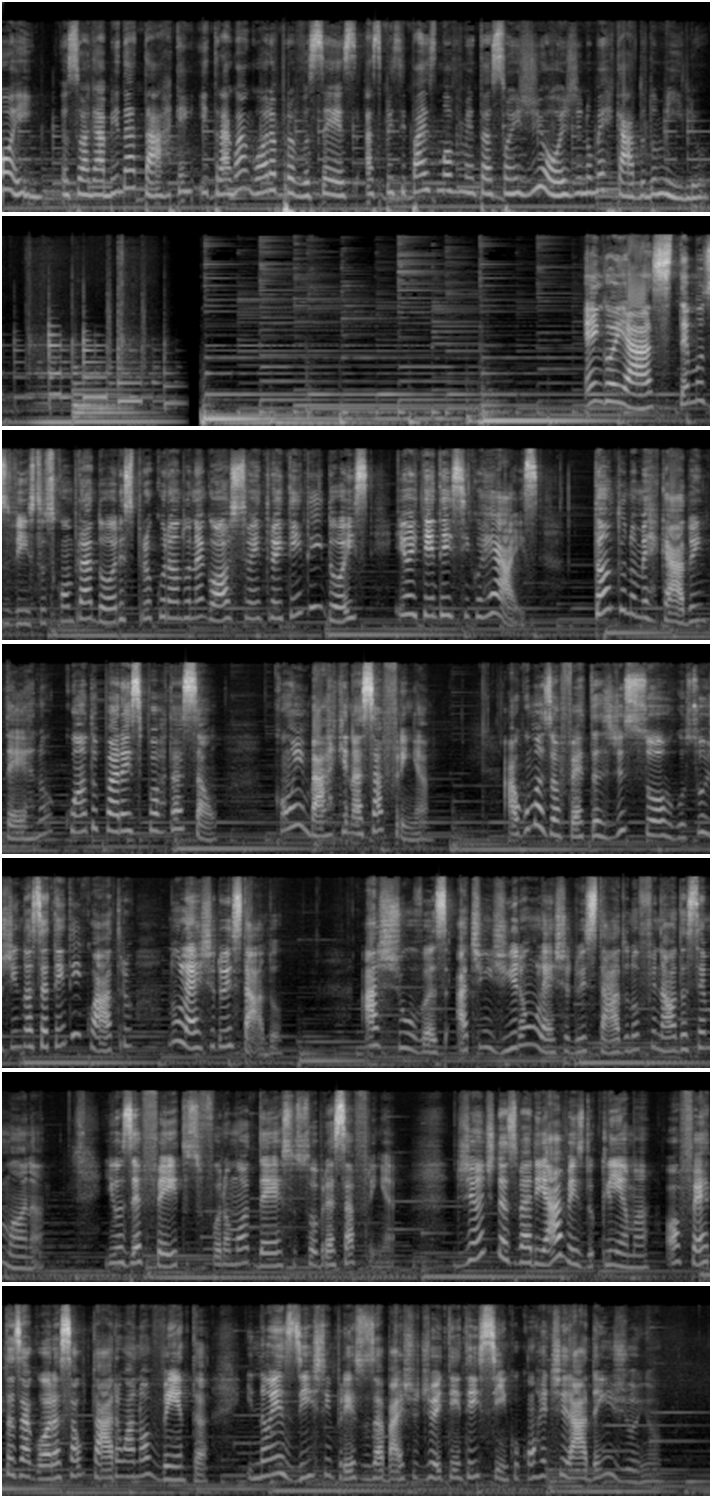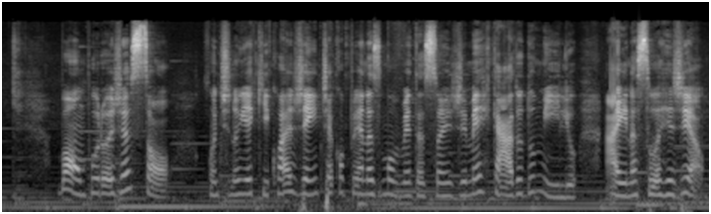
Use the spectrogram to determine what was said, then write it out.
Oi, eu sou a Gabi da Tarken e trago agora para vocês as principais movimentações de hoje no mercado do milho. Em Goiás, temos visto os compradores procurando negócio entre R$ 82 e 85 reais, tanto no mercado interno quanto para exportação, com embarque na safrinha. Algumas ofertas de sorgo surgindo a 74 no leste do estado. As chuvas atingiram o leste do estado no final da semana e os efeitos foram modestos sobre a safrinha. Diante das variáveis do clima, ofertas agora saltaram a 90 e não existem preços abaixo de 85 com retirada em junho. Bom, por hoje é só. Continue aqui com a gente acompanhando as movimentações de mercado do milho aí na sua região.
